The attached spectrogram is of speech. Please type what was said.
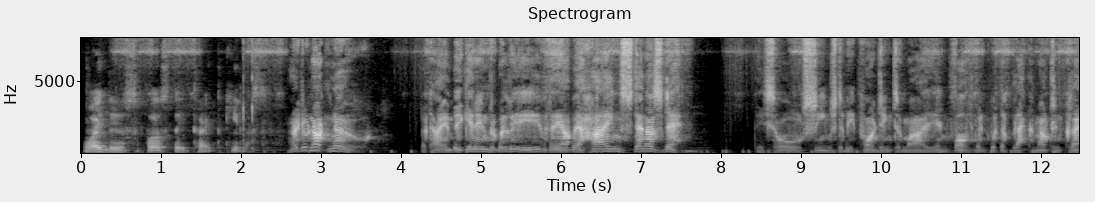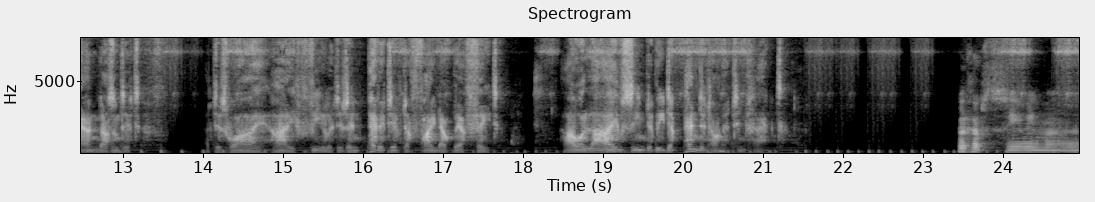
Why do you suppose they tried to kill us? I do not know, but I am beginning to believe they are behind Stennar's death. This all seems to be pointing to my involvement with the Black Mountain clan, doesn't it? That is why I feel it is imperative to find out their fate. Our lives seem to be dependent on it, in fact. Perhaps you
